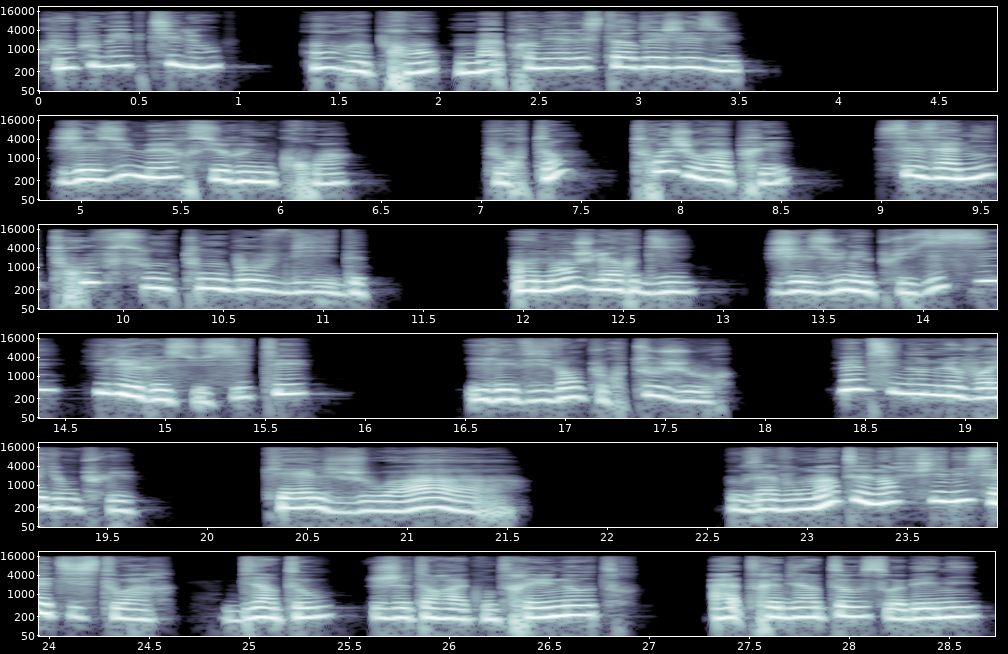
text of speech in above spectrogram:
Coucou mes petits loups, on reprend ma première histoire de Jésus. Jésus meurt sur une croix. Pourtant, trois jours après, ses amis trouvent son tombeau vide. Un ange leur dit, Jésus n'est plus ici, il est ressuscité. Il est vivant pour toujours, même si nous ne le voyons plus. Quelle joie Nous avons maintenant fini cette histoire. Bientôt, je t'en raconterai une autre. À très bientôt, sois béni.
